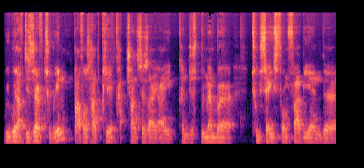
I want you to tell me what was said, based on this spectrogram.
we would have deserved to win. Paphos had clear cut chances. I, I can just remember two saves from Fabi and uh,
